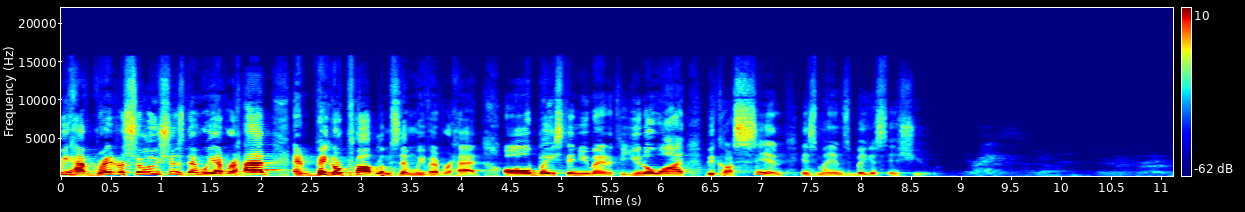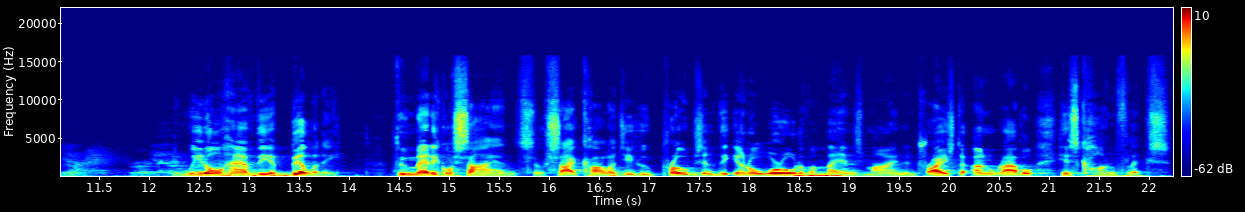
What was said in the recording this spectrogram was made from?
We have greater solutions than we ever had and bigger problems than we've ever had, all based in humanity. You know why? Because sin is man's biggest issue. And we don't have the ability through medical science or psychology who probes into the inner world of a man's mind and tries to unravel his conflicts.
